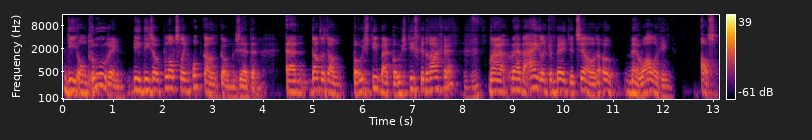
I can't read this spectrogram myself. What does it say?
die ontroering, die, die zo plotseling op kan komen zetten. En dat is dan positief, bij positief gedrag. Hè? Maar we hebben eigenlijk een beetje hetzelfde ook met walging. Als,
